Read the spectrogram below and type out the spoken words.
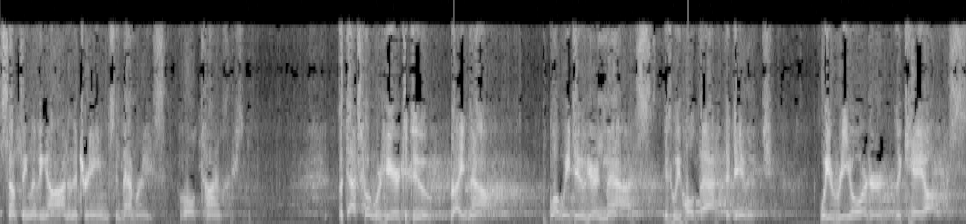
Something living on in the dreams and memories of old timers. But that's what we're here to do right now. What we do here in Mass is we hold back the damage. We reorder the chaos.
